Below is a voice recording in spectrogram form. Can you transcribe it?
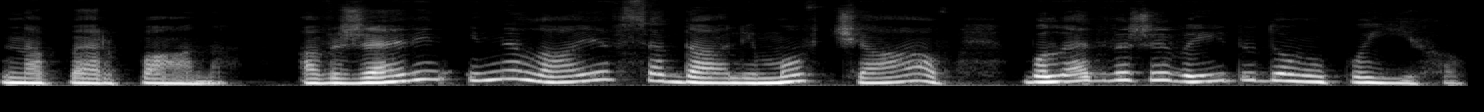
напер пана. А вже він і не лаявся далі, мовчав, бо ледве живий додому поїхав.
